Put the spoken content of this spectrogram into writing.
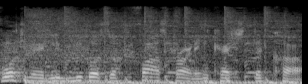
Fortunately, because of fast running, catch the car.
